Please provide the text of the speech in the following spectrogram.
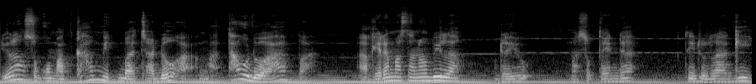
Dia langsung komat kamit baca doa, nggak tahu doa apa. Akhirnya Mas Nano bilang, udah yuk masuk tenda, tidur lagi.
